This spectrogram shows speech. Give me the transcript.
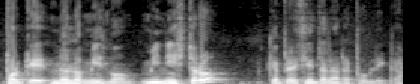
Porque no es lo mismo ministro que presidente de la República.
